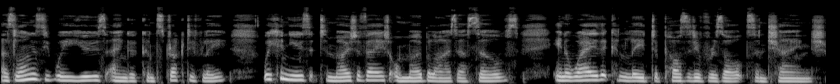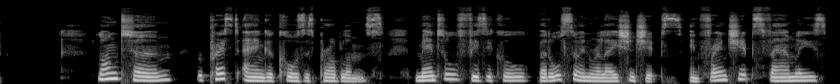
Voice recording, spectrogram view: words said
As long as we use anger constructively, we can use it to motivate or mobilize ourselves in a way that can lead to positive results and change. Long term, repressed anger causes problems, mental, physical, but also in relationships, in friendships, families,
